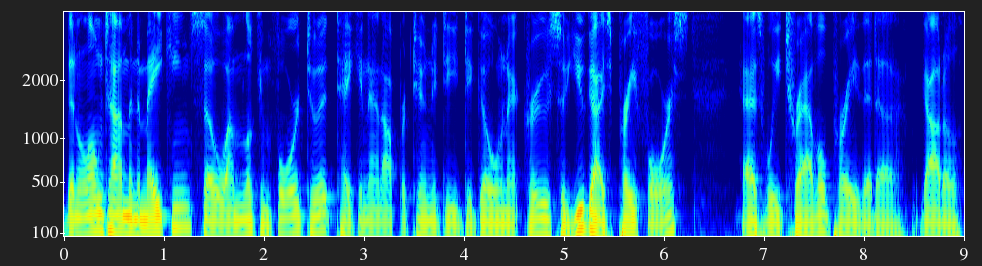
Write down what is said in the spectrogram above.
been a long time in the making, so I'm looking forward to it, taking that opportunity to go on that cruise. So you guys pray for us as we travel. Pray that uh, God will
